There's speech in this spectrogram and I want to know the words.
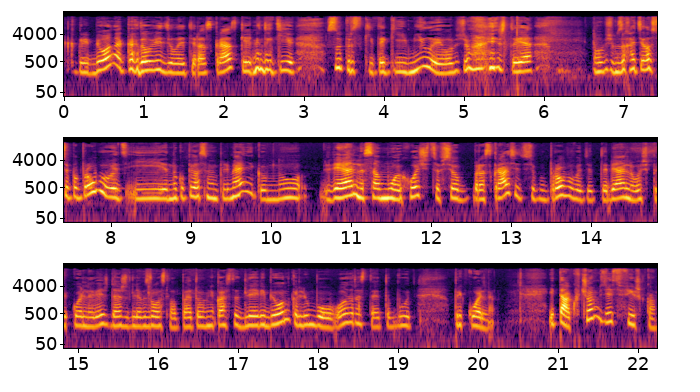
как ребенок, когда увидела эти раскраски, они такие суперские, такие милые, в общем, и что я, в общем, захотела все попробовать и накупила своим племянникам, но реально самой хочется все раскрасить, все попробовать. Это реально очень прикольная вещь даже для взрослого. Поэтому, мне кажется, для ребенка любого возраста это будет прикольно. Итак, в чем здесь фишка?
